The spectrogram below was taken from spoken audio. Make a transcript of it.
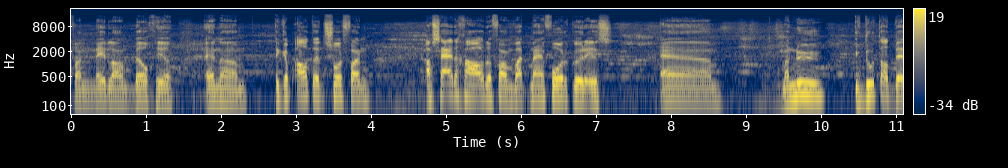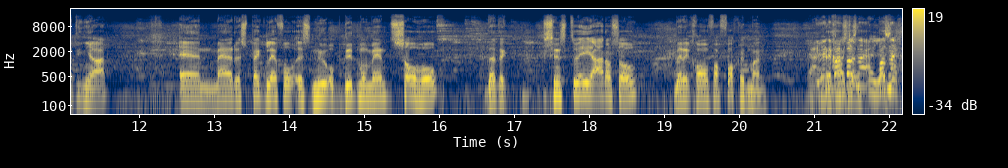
Van Nederland, België. En ehm, ik heb altijd een soort van afzijde gehouden van wat mijn voorkeur is. Maar nu, ik doe het al 13 jaar. En mijn respectlevel is nu op dit moment zo hoog. Dat ik sinds twee jaar of zo ben ik gewoon van fuck it man. Ja, en er pas na- jij pas zegt,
